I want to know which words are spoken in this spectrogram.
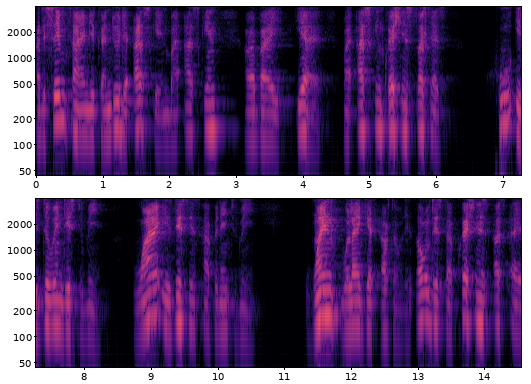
At the same time, you can do the asking by asking, or by, yeah, by asking questions such as, Who is doing this to me? Why is this thing happening to me? When will I get out of it? All these are questions as uh,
